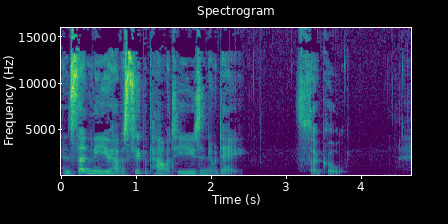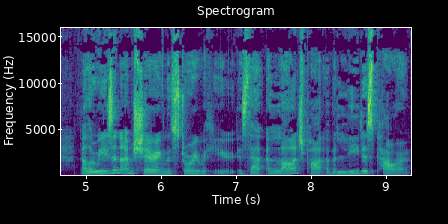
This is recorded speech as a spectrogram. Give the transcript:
and suddenly you have a superpower to use in your day. So cool. Now, the reason I'm sharing this story with you is that a large part of a leader's power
